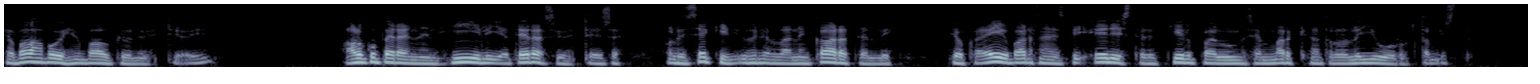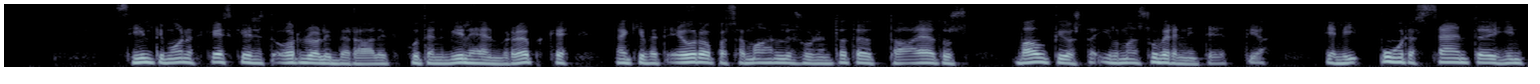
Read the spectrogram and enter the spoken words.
ja vahvoihin valtionyhtiöihin. Alkuperäinen hiili- ja teräsyhteisö oli sekin yhdenlainen kartelli, joka ei varsinaisesti edistänyt kilpailullisen markkinatalouden juurruttamista. Silti monet keskeiset ordoliberaalit, kuten Wilhelm Röpke, näkivät Euroopassa mahdollisuuden toteuttaa ajatus valtiosta ilman suvereniteettia, eli puhdas sääntöihin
